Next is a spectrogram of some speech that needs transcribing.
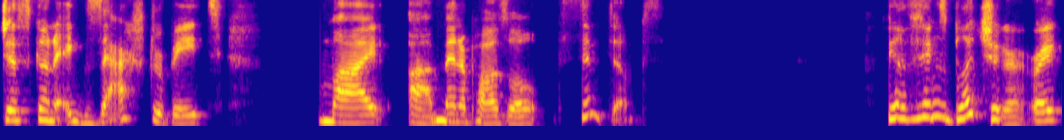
just going to exacerbate my uh, menopausal symptoms. The other thing is blood sugar, right?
